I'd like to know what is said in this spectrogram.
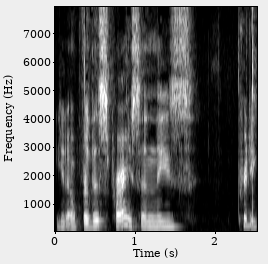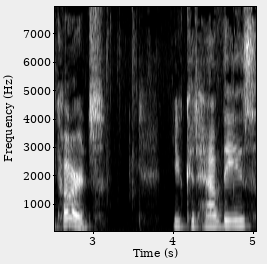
you know for this price and these pretty cards you could have these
